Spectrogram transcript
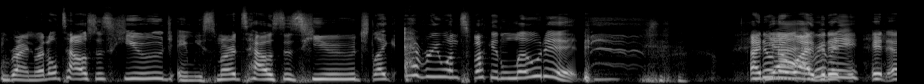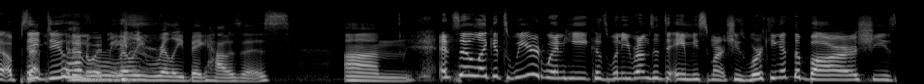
Ryan Reynolds' house is huge. Amy Smart's house is huge. Like everyone's fucking loaded. I don't know why, but it, it upset. They do have really, really big houses. Um And so like it's weird when he cuz when he runs into Amy Smart, she's working at the bar, she's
